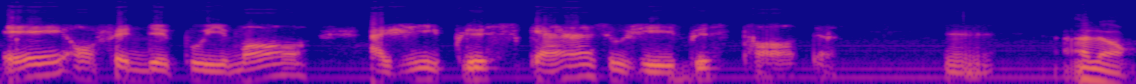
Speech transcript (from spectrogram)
Et on fait le dépouillement à J plus 15 ou J plus 30. Hmm. Alors,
